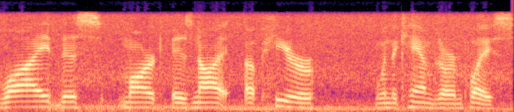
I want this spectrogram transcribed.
why this mark is not up here when the cams are in place?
